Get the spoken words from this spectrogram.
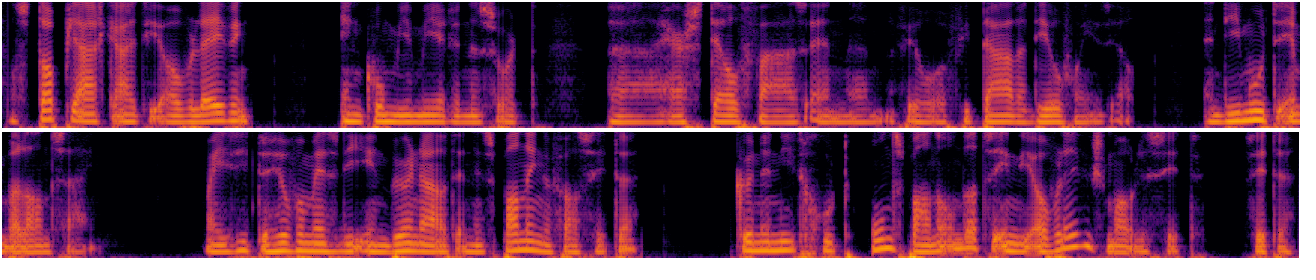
dan stap je eigenlijk uit die overleving en kom je meer in een soort herstelfase en een veel vitaler deel van jezelf. En die moeten in balans zijn. Maar je ziet er heel veel mensen die in burn-out en in spanningen vastzitten, kunnen niet goed ontspannen omdat ze in die overlevingsmodus zit, zitten.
